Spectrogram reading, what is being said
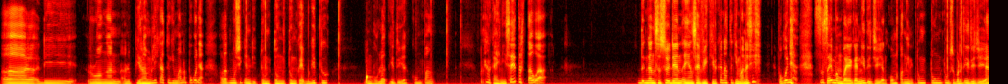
Uh, di ruangan anu piramli atau gimana? Pokoknya alat musik yang ditung tung tung kayak begitu yang bulat gitu ya. Kompang benar kah ini? Saya tertawa dengan sesuai dengan yang saya pikirkan atau gimana sih? Pokoknya saya membayangkan itu cuy. Yang kompang ini tung tung tung seperti itu cuy ya.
